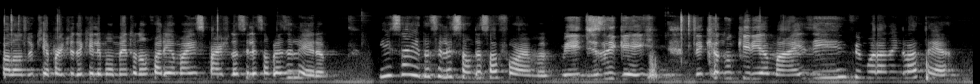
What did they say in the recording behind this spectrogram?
falando que a partir daquele momento eu não faria mais parte da seleção brasileira. E saí da seleção dessa forma. Me desliguei de que eu não queria mais e fui morar na Inglaterra.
